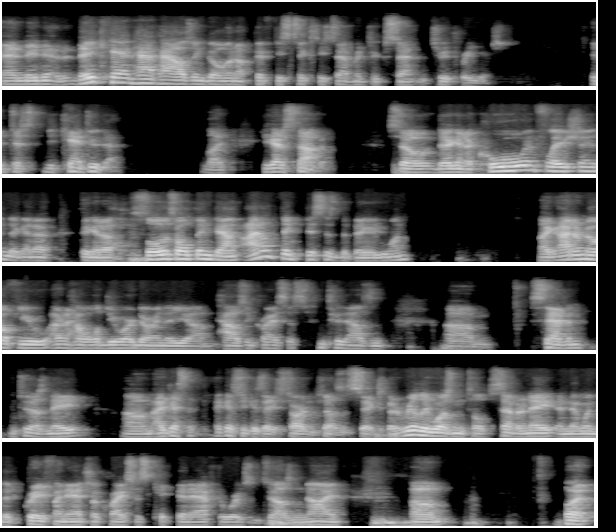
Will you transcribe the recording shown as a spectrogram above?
and they, they can't have housing going up 50, 60, 70 percent in two, three years. It just you can't do that. Like you got to stop it. So they're going to cool inflation. They're going to they're going to slow this whole thing down. I don't think this is the big one. Like I don't know if you I don't know how old you were during the um, housing crisis in 2007 um, and 2008. Um, I guess I guess you could say started in 2006, but it really wasn't until seven and eight, and then when the great financial crisis kicked in afterwards in 2009. Um, but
